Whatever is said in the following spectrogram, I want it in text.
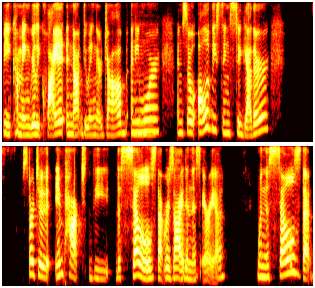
becoming really quiet and not doing their job anymore. Mm. And so all of these things together start to impact the the cells that reside in this area. when the cells that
